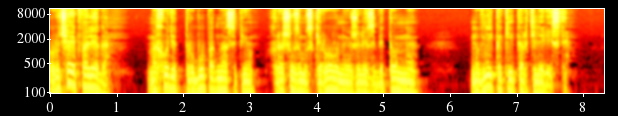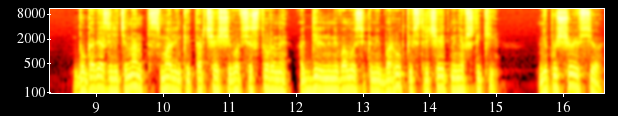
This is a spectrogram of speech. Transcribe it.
Выручает Валега. Находит трубу под насыпью, хорошо замаскированную, железобетонную, но в ней какие-то артиллеристы. Долговязый лейтенант с маленькой, торчащей во все стороны отдельными волосиками бородкой встречает меня в штыки. Не пущу и все.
